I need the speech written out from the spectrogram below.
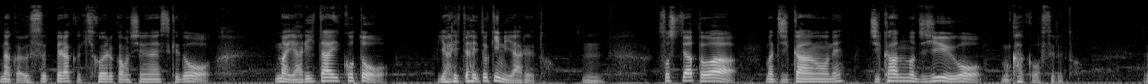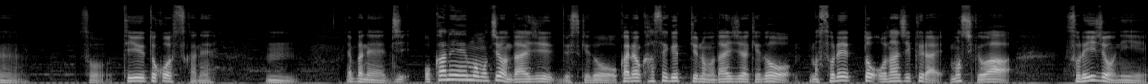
うなんか薄っぺらく聞こえるかもしれないですけどまあ、やりたいことをやりたい時にやると、うん、そしてあとは、まあ、時間をね時間の自由を確保すると、うん、そう。っていうところですかね、うん、やっぱねお金ももちろん大事ですけどお金を稼ぐっていうのも大事だけど、まあ、それと同じくらいもしくはそれ以上に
